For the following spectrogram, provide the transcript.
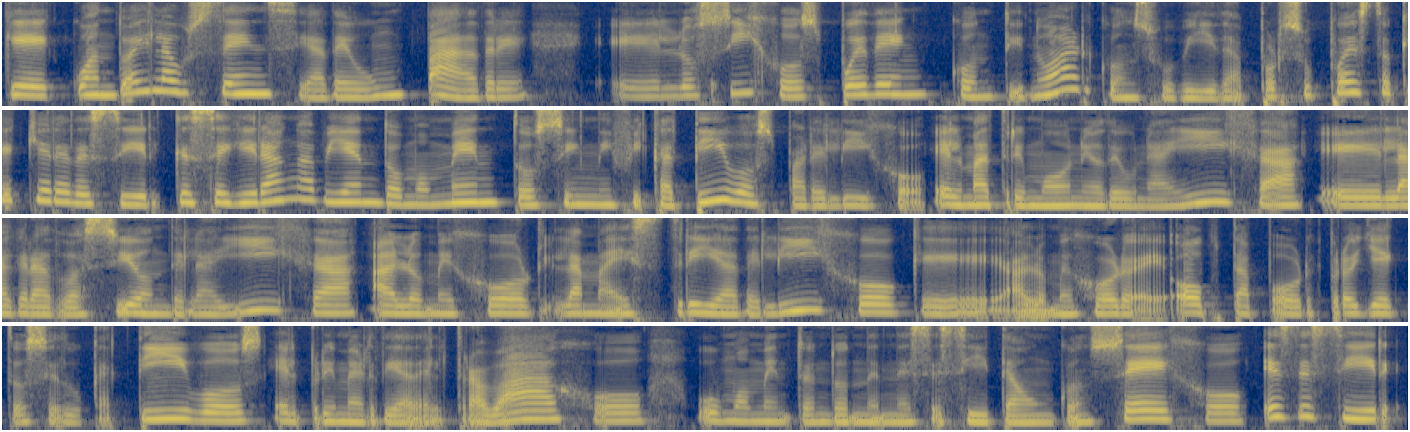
que cuando hay la ausencia de un padre, eh, los hijos pueden continuar con su vida. Por supuesto, ¿qué quiere decir? Que seguirán habiendo momentos significativos para el hijo, el matrimonio de una hija, eh, la graduación de la hija, a lo mejor la maestría del hijo, que a lo mejor eh, opta por proyectos educativos, el primer día del trabajo, un momento en donde necesita un consejo. Es decir,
